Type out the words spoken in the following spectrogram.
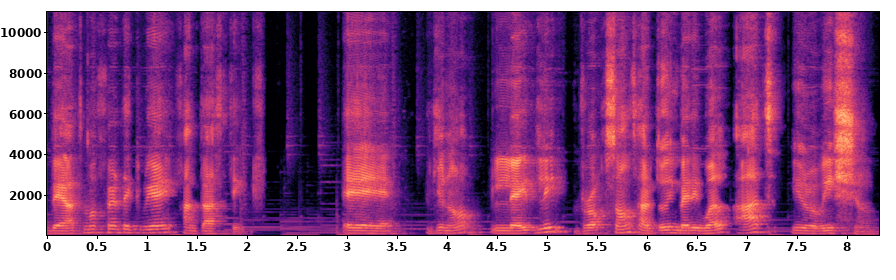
The atmosphere they create, fantastic. Uh, you know, lately rock songs are doing very well at Eurovision.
